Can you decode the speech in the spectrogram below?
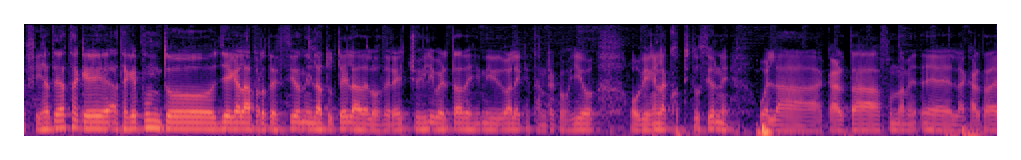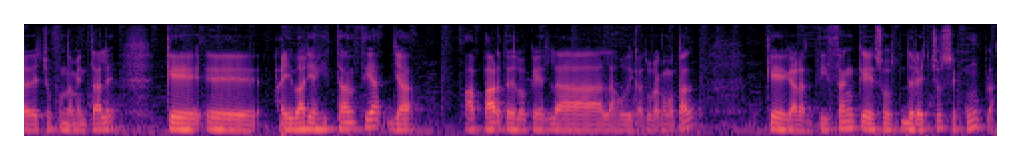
Fíjate hasta qué, hasta qué punto llega la protección y la tutela de los derechos y libertades individuales que están recogidos o bien en las constituciones o en la Carta, eh, la carta de Derechos Fundamentales, que eh, hay varias instancias ya aparte de lo que es la judicatura como tal, que garantizan que esos derechos se cumplan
